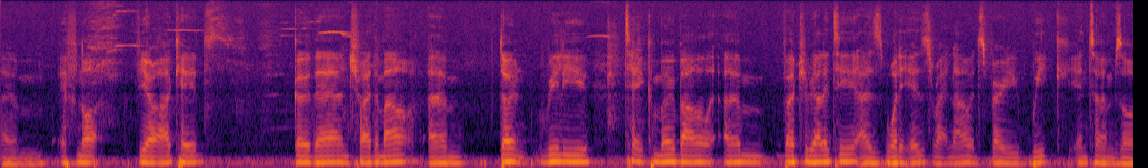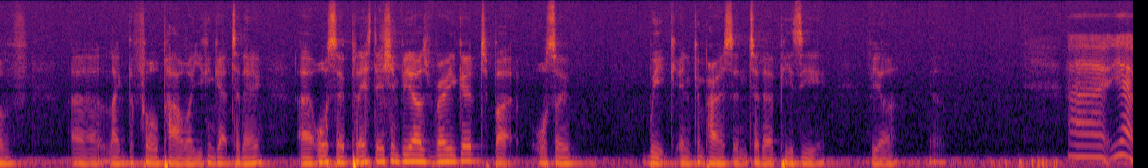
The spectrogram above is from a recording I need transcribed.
Um, if not, VR arcades, go there and try them out. Um, don't really take mobile um, virtual reality as what it is right now. It's very weak in terms of uh, like the full power you can get today. Uh, also, PlayStation VR is very good, but also weak in comparison to the PC VR. Uh, yeah,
